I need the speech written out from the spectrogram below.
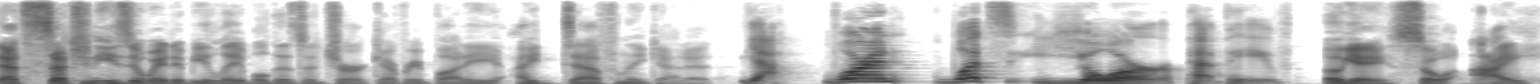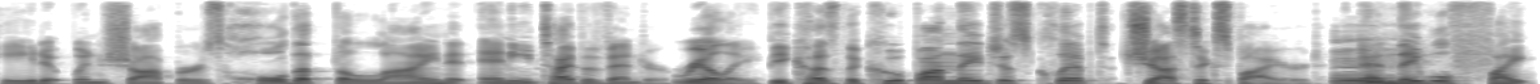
That's such an easy way to be labeled as a jerk, everybody. I definitely get it. Yeah. Warren, what's your pet peeve? Okay, so I hate it when shoppers hold up the line at any type of vendor, really, because the coupon they just clipped just expired. Mm. And they will fight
